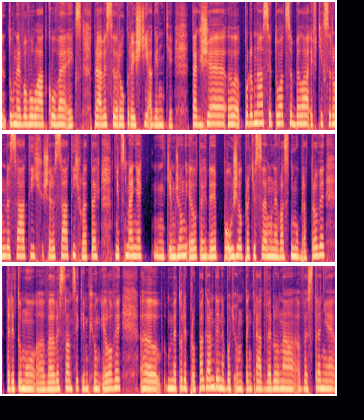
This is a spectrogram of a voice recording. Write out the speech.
uh, tou nervovou látkou VX, právě severokorejští agenti. Takže uh, podobná situace byla i v těch 70. 60. letech, nicméně Kim Jong-il tehdy použil proti svému nevlastnímu bratrovi, tedy tomu eh, velvyslanci Kim Jong-ilovi, eh, metody propagandy, neboť on tenkrát vedl na, ve straně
